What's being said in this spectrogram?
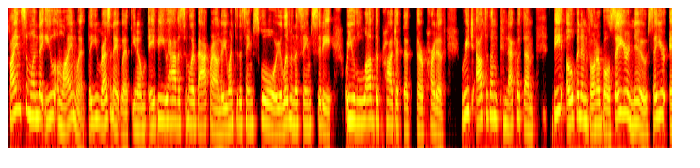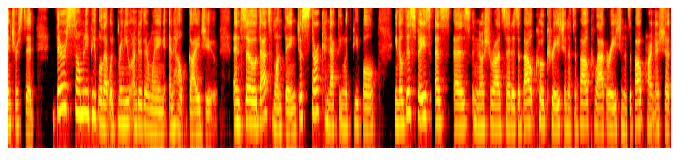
find someone that you align with that you resonate with. You know maybe you have a similar background or you went to the same school or you live in the same city or you love the project that they're part of. Reach out to them connect with them. Be open and vulnerable. Say you're new say you're interested. There are so many people that would bring you under their wing and help guide you. And so that's one thing. Just start connecting with people. You know this space as as you know sharad said is about co-creation. It's about collaboration. It's about partnership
